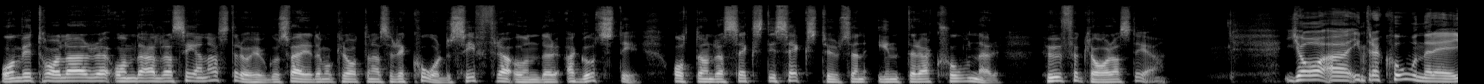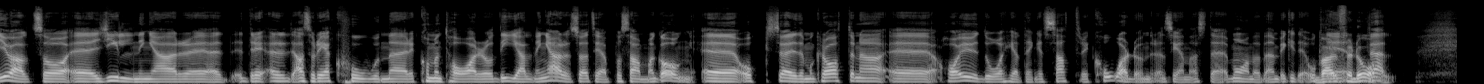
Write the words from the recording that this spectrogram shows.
Och om vi talar om det allra senaste då, Hugo, Sverigedemokraternas rekordsiffra under augusti, 866 000 interaktioner. Hur förklaras det? Ja, äh, interaktioner är ju alltså äh, gillningar, äh, alltså reaktioner, kommentarer och delningar så att säga på samma gång. och Sverigedemokraterna har ju då helt enkelt satt rekord under den senaste månaden. Vilket, Varför då? Väl,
